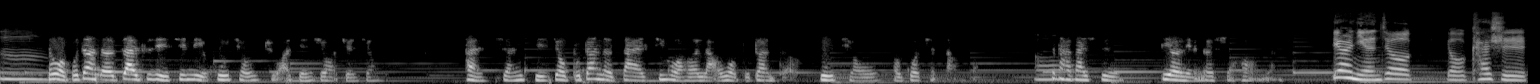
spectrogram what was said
嗯，所以我不断的在自己心里呼求主啊，拣选我，拣选我，很神奇，就不断的在新我和老我不断的呼求和过程当中，这大概是第二年的时候呢。第二年就有开始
